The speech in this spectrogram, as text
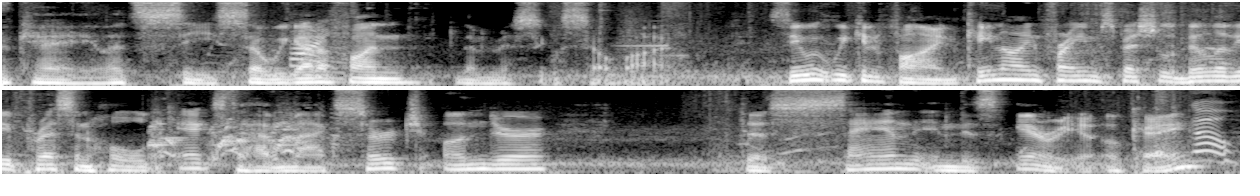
Okay, let's see. So we gotta find the missing cell bot. See what we can find. K9 frame special ability. Press and hold X to have Max search under the sand in this area. Okay. Go.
